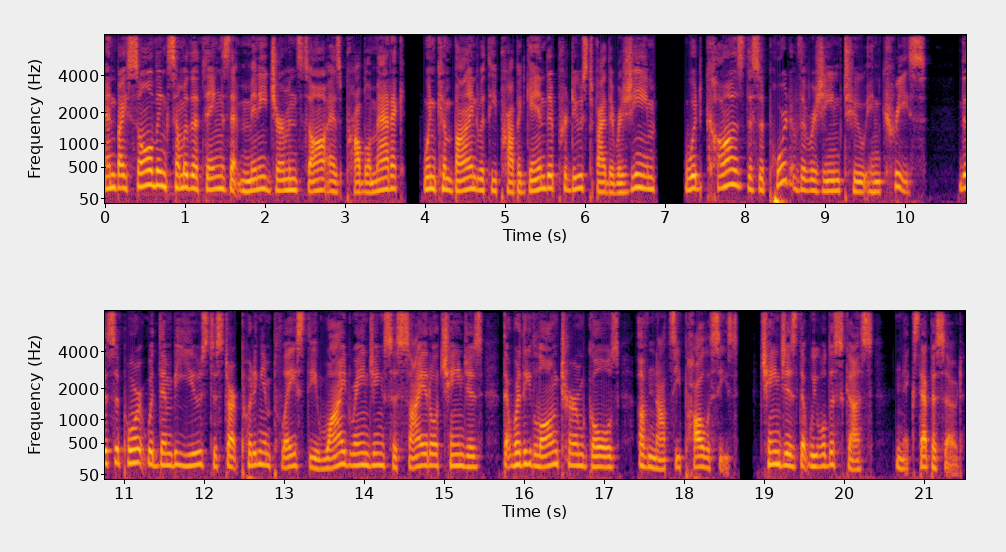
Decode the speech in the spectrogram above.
and by solving some of the things that many Germans saw as problematic, when combined with the propaganda produced by the regime, would cause the support of the regime to increase. This support would then be used to start putting in place the wide ranging societal changes that were the long term goals of Nazi policies, changes that we will discuss next episode.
